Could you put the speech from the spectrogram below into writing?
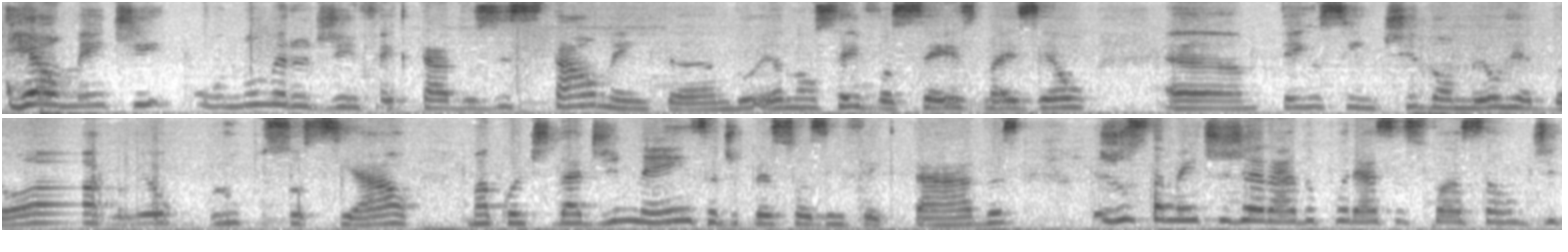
Realmente, o número de infectados está aumentando. Eu não sei vocês, mas eu uh, tenho sentido ao meu redor, no meu grupo social, uma quantidade imensa de pessoas infectadas, justamente gerado por essa situação de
